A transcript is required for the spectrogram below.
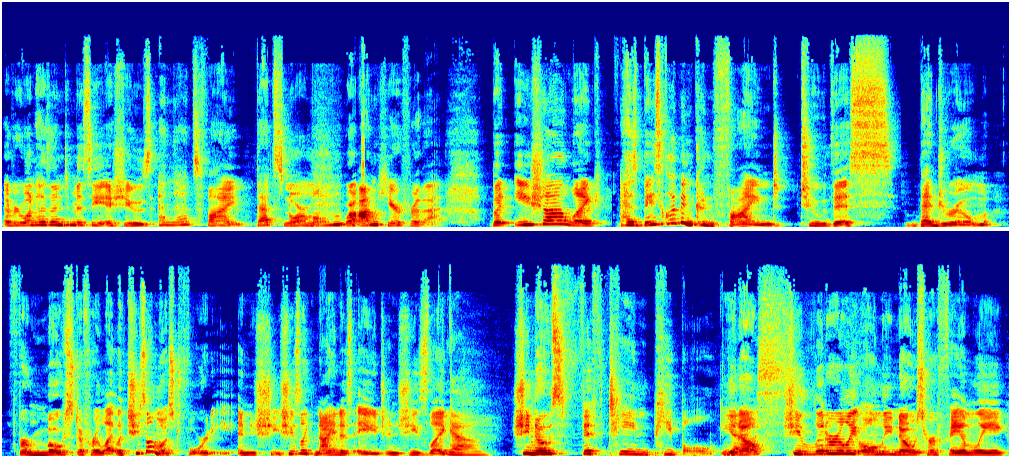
everyone has intimacy issues and that's fine. That's normal. well, I'm here for that. But Esha like has basically been confined to this bedroom for most of her life. Like she's almost 40 and she she's like Naina's age and she's like Yeah. She knows 15 people, you know? Yes. She literally only knows her family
